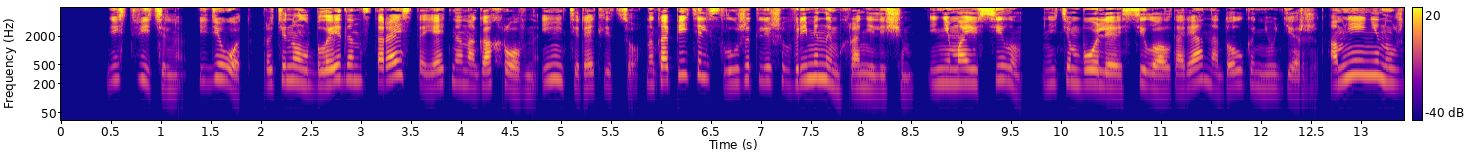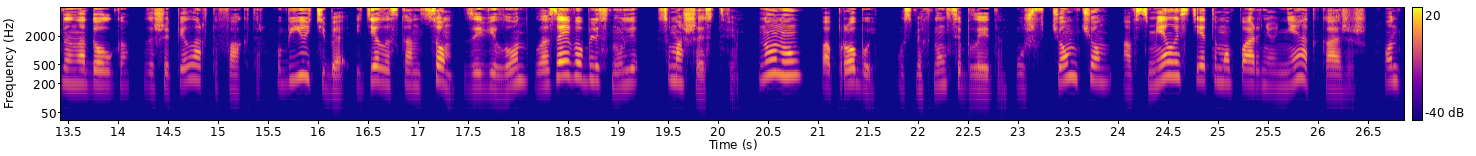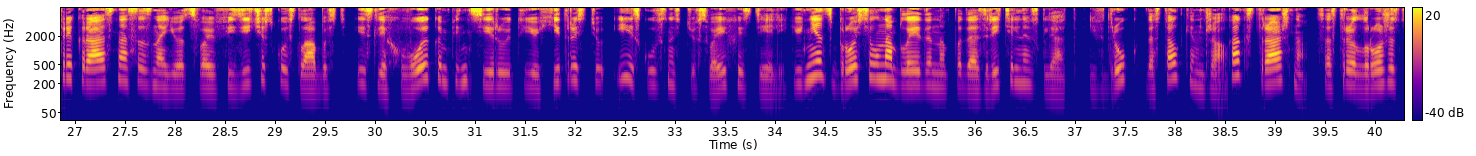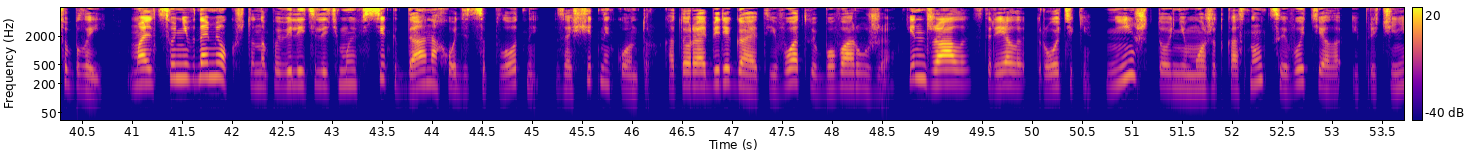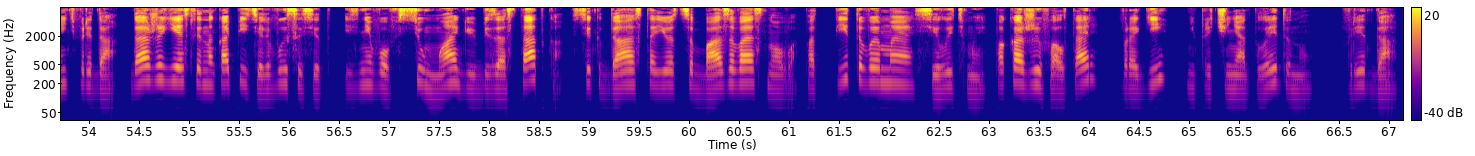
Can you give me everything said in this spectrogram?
«Действительно, идиот», — протянул Блейден, стараясь стоять на ногах ровно и не терять лицо. «Накопитель служит лишь временным хранилищем, и ни мою силу, ни тем более силу алтаря надолго не удержит. А мне и не нужно надолго», — зашипел артефактор. «Убью тебя, и дело с концом», — заявил он. Глаза его блеснули сумасшествием. «Ну-ну, попробуй» усмехнулся Блейден. «Уж в чем-чем, а в смелости этому парню не откажешь. Он прекрасно осознает свою физическую слабость и с лихвой компенсирует ее хитростью и искусностью своих изделий». Юнец бросил на Блейдена подозрительный взгляд и вдруг достал кинжал. «Как страшно!» — состроил рожицу Блей. Мальцу невдомек, что на повелителе тьмы всегда находится плотный защитный контур, который оберегает его от любого оружия. Кинжалы, стрелы, дротики. Ничто не может коснуться его тела и причинить вреда. Даже если накопитель высосет из него всю магию без остатка, всегда остается базовая основа, подпитываемая силой тьмы. Пока жив алтарь, враги не причинят Блейдену вреда.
